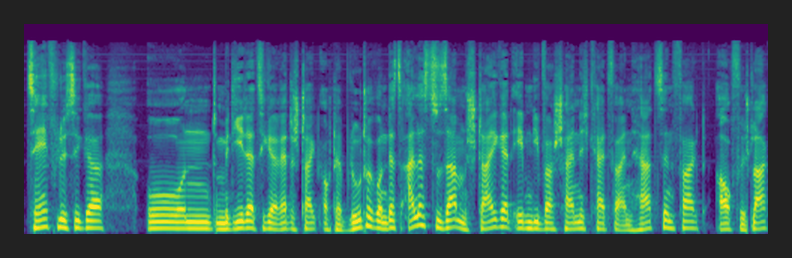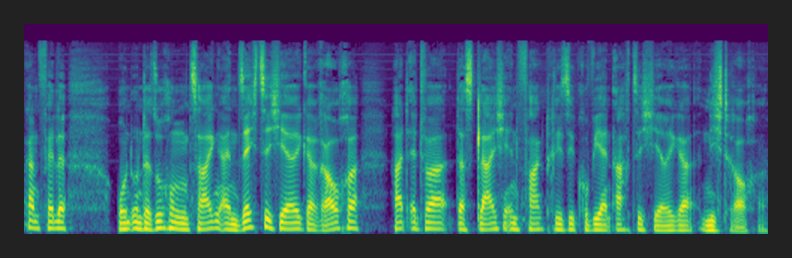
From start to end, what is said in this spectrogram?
zähflüssiger und mit jeder Zigarette steigt auch der Blutdruck. Und das alles zusammen steigert eben die Wahrscheinlichkeit für einen Herzinfarkt, auch für Schlaganfälle. Und Untersuchungen zeigen, ein 60-jähriger Raucher hat etwa das gleiche Infarktrisiko wie ein 80-jähriger Nichtraucher.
